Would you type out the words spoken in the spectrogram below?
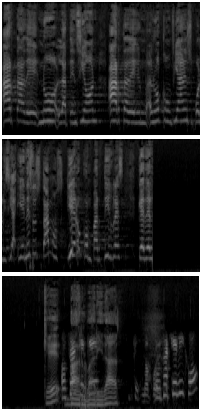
harta de no la atención, harta de no confiar en su policía y en eso estamos. Quiero compartirles que del Qué O sea, que- que- barbaridad. O sea, ¿qué dijo?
